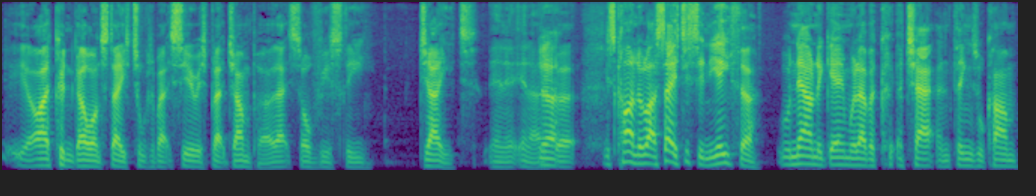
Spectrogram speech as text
you know I couldn't go on stage talking about serious black jumper. That's obviously Jayde in it, you know. Yeah. But it's kind of like I say, it's just in the ether. Well, now and again we'll have a chat and things will come,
